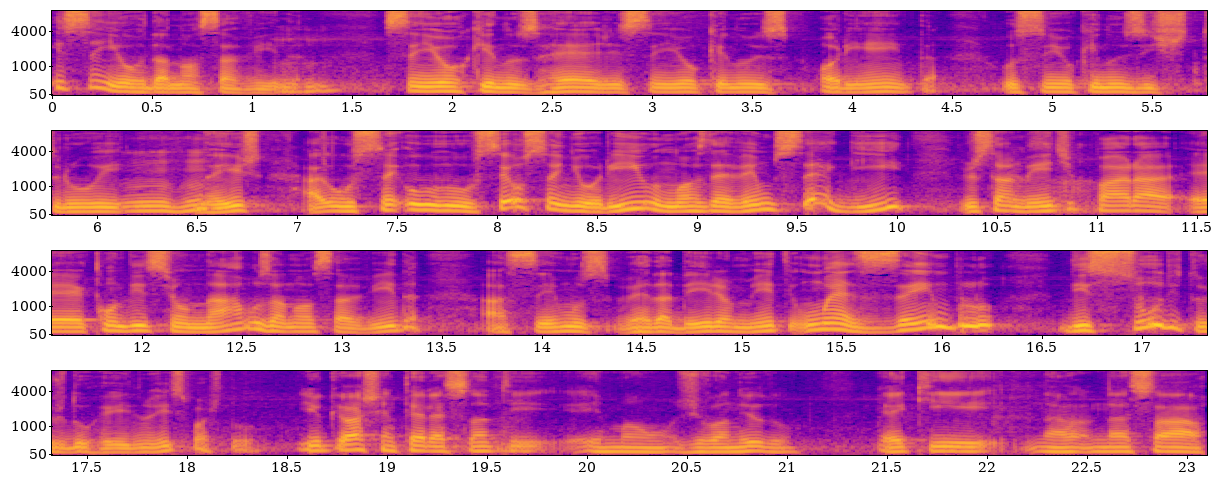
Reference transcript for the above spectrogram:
e Senhor da nossa vida. Uhum. Senhor que nos rege, Senhor que nos orienta, o Senhor que nos instrui, Uhum. não é isso? O, o seu senhorio nós devemos seguir justamente para eh, condicionarmos a nossa vida a sermos verdadeiramente um exemplo de súditos do reino, não é isso, pastor? E o que eu acho interessante, irmão Givanildo, é que na- nessa,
